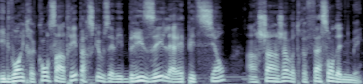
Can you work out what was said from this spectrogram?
Ils vont être concentrés parce que vous avez brisé la répétition en changeant votre façon d'animer.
